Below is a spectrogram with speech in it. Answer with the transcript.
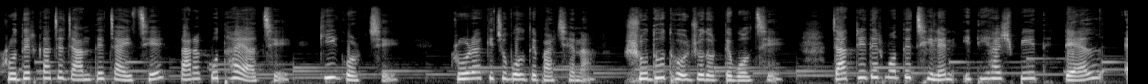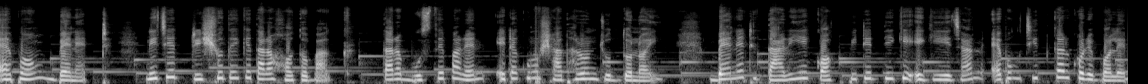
ক্রুদের কাছে জানতে চাইছে, তারা কোথায় আছে, কি ঘটছে। ক্রুরা কিছু বলতে পারছে না, শুধু ধৈর্য ধরতে বলছে। যাত্রীদের মধ্যে ছিলেন ইতিহাসবিদ ডেল এবং বেনেট। নিচের দৃশ্য দেখে তারা হতবাক। তারা বুঝতে পারেন এটা কোনো সাধারণ যুদ্ধ নয়। ব্যানেট দাঁড়িয়ে ককপিটের দিকে এগিয়ে যান এবং চিৎকার করে বলেন,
